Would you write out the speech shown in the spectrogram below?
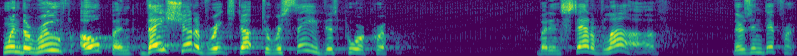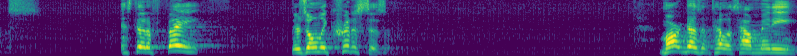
When the roof opened, they should have reached up to receive this poor cripple. But instead of love, there's indifference. Instead of faith, there's only criticism. Mark doesn't tell us how many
